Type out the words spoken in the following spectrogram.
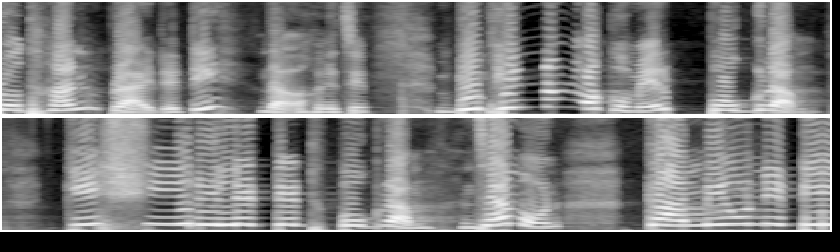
প্রধান প্রায়োরিটি দেওয়া হয়েছে। বিভিন্ন রকমের প্রোগ্রাম কৃষি রিলেটেড প্রোগ্রাম যেমন কমিউনিটি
